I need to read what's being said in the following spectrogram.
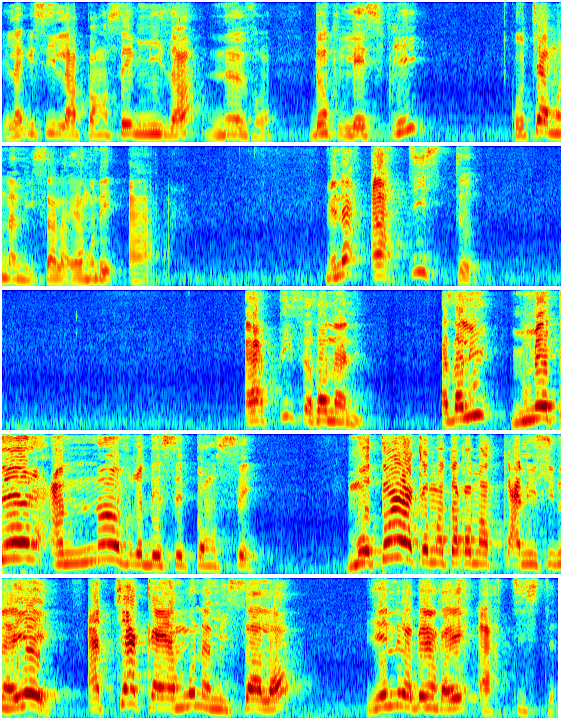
elakisi la pensée mise à œuvre donc l'esprit kotia yango na misala yango nde art maintenant artiste artiste aza nani azali metteur en œuvre de ses pensées moto oyo akamataka makanisi na ye atiaka yango na misala ye nde babengaka ye artiste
